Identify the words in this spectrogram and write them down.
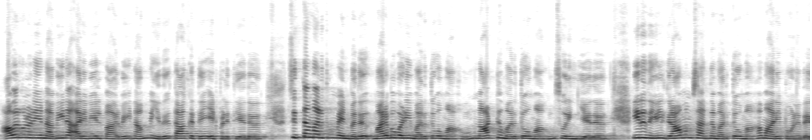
அவர்களுடைய நவீன அறிவியல் பார்வை நம் மீது தாக்கத்தை ஏற்படுத்தியது. சித்த மருத்துவம் என்பது மரபுவழி மருத்துவமாகவும் நாட்டு மருத்துவமாகவும் சுருங்கி சுருங்கியது இறுதியில் கிராமம் சார்ந்த மருத்துவமாக மாறிப்போனது.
